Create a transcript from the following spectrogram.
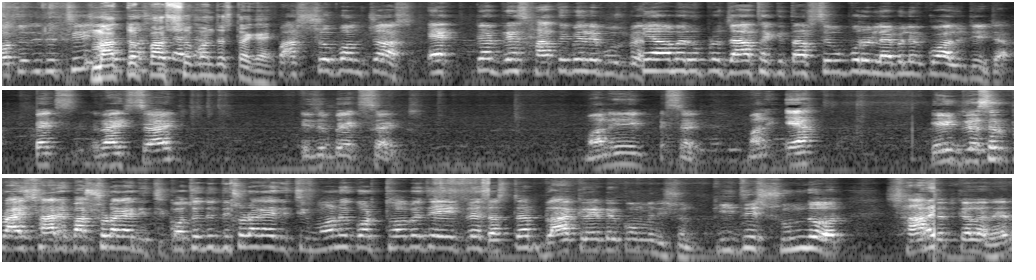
কত দিয়ে দিচ্ছি? মাত্র পাঁচশো পঞ্চাশ টাকায়। পাঁচশো পঞ্চাশ। একটা ড্রেস হাতে পেলে বুঝবেন। আমার উপরে যা থাকে তার চেয়ে উপরে লেভেলের কোয়ালিটি এটা। ব্যাক রাইট সাইড এই যে ব্যাক সাইড মানে ব্যাক সাইড মানে এক এই ড্রেসের প্রাইস সাড়ে পাঁচশো টাকায় দিচ্ছি। কত দুশো টাকায় দিচ্ছি? মনে করতে হবে যে এই ড্রেসটা ব্ল্যাক রেড এর কম্বিনেশন কি যে সুন্দর। সাড়ে কালারের।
